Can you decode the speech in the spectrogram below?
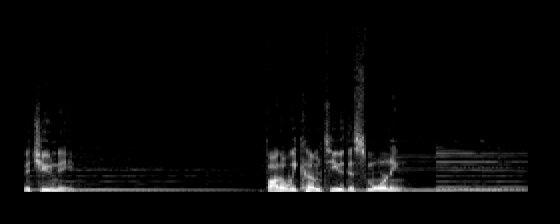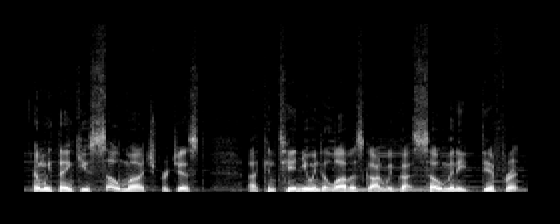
that you need. Father, we come to you this morning and we thank you so much for just uh, continuing to love us, God. We've got so many different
